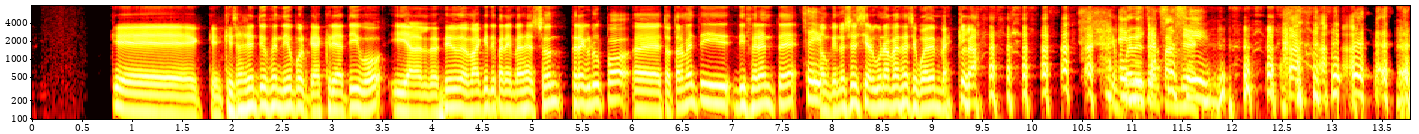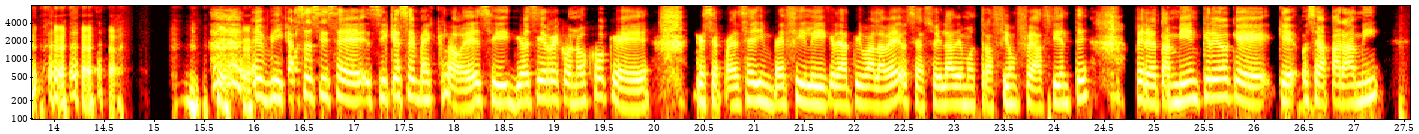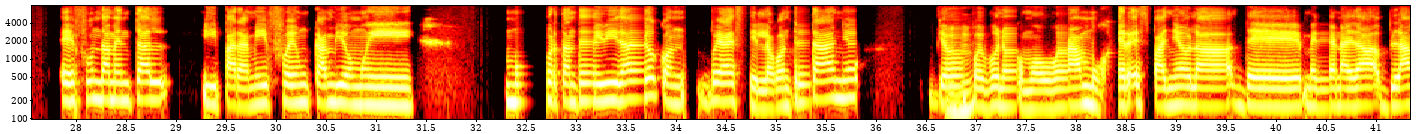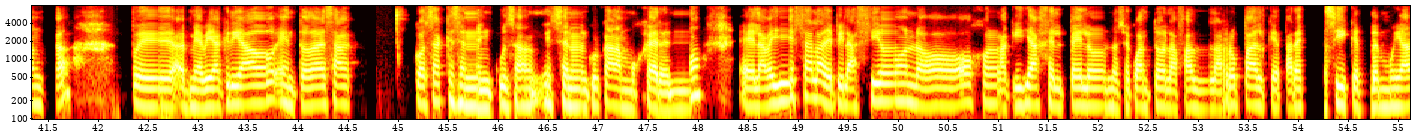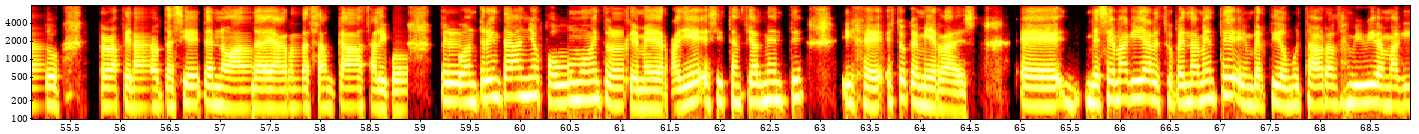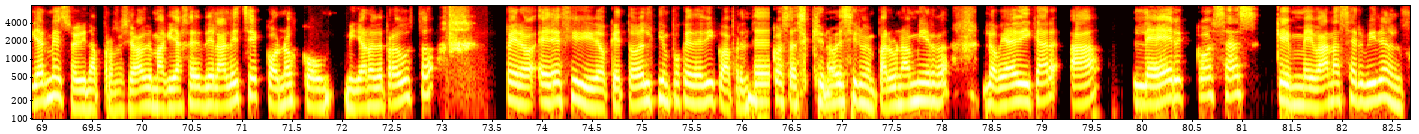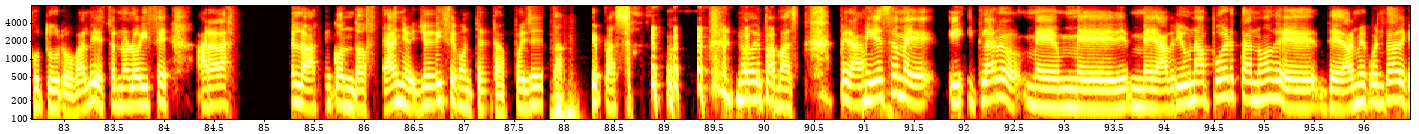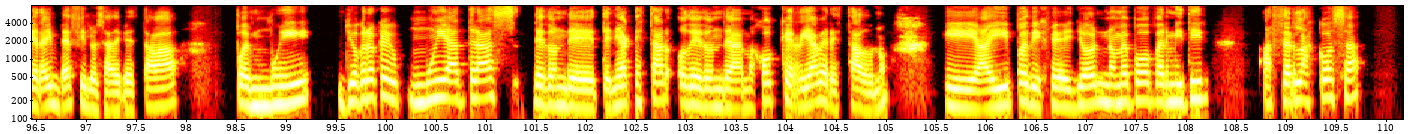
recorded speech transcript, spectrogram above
que, se ha sentido ofendido porque es creativo y al decir de marketing para imbéciles son tres grupos eh, totalmente diferentes, aunque no sé si algunas veces se pueden mezclar. en mi caso sí. en mi caso sí, se, sí que se mezcló, ¿eh? Sí, yo sí reconozco que, que, se puede ser imbécil y creativo a la vez, o sea, soy la demostración fehaciente, pero también creo que, que o sea, para mí es fundamental y para mí fue un cambio muy, muy importante de mi vida. Yo con, voy a decirlo, con 30 años, yo, pues bueno, como una mujer española de mediana edad blanca, pues me había criado en toda esa cosas que se nos inculcan, se nos inculcan a las mujeres, ¿no? Eh, la belleza, la depilación, los ojos, el maquillaje, el pelo, no sé cuánto, la falda, la ropa, el que parezca así, que es muy alto, las piernas no te sientes, no andas a grandes zancadas, tal y cual. Pero con 30 años, pues hubo un momento en el que me rayé existencialmente y dije, ¿esto qué mierda es? Eh, me sé maquillar estupendamente, he invertido muchas horas de mi vida en maquillarme, soy una profesional de maquillaje de la leche, conozco millones de productos, pero he decidido que todo el tiempo que dedico a aprender cosas que no me sirven para una mierda, lo voy a dedicar a leer cosas que me van a servir en el futuro, ¿vale? Esto no lo hice, ahora la lo hacen con 12 años, yo hice con 30, pues ya está, ¿qué pasa? no doy para más. Pero a mí eso me, y, claro, me, me, abrió una puerta, ¿no? De, de darme cuenta de que era imbécil, o sea, de que estaba pues muy yo creo que muy atrás de donde tenía que estar o de donde a lo mejor querría haber estado, ¿no? Y ahí pues dije, yo no me puedo permitir hacer las cosas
